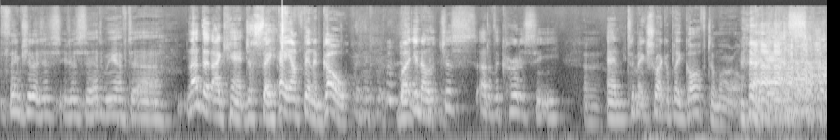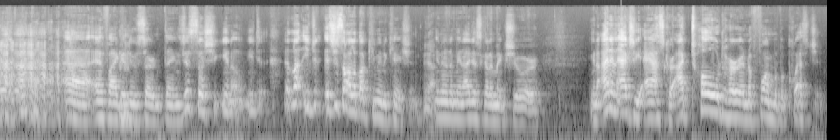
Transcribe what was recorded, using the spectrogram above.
Same shit I just you just said. We have to. Uh, not that I can't just say, "Hey, I'm finna go," but you know, just out of the courtesy Uh-huh. and to make sure I can play golf tomorrow. Asked, uh, if I can do certain things, just so she, you know, you just, a lot, you just, it's just all about communication. Yeah. You know what I mean? I just got to make sure. You know, I didn't actually ask her. I told her in the form of a question.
